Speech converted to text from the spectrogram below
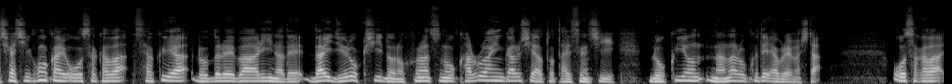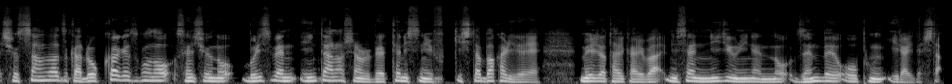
しかし今回大阪は昨夜ロドレーバーアリーナで第16シードのフランスのカロライン・ガルシアと対戦し、6-4-7-6で敗れました。大阪は出産わずか6ヶ月後の先週のブリスベンインターナショナルでテニスに復帰したばかりで、メジャー大会は2022年の全米オープン以来でした。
